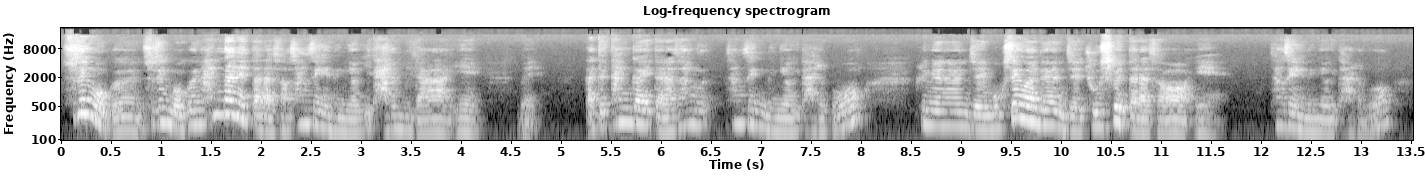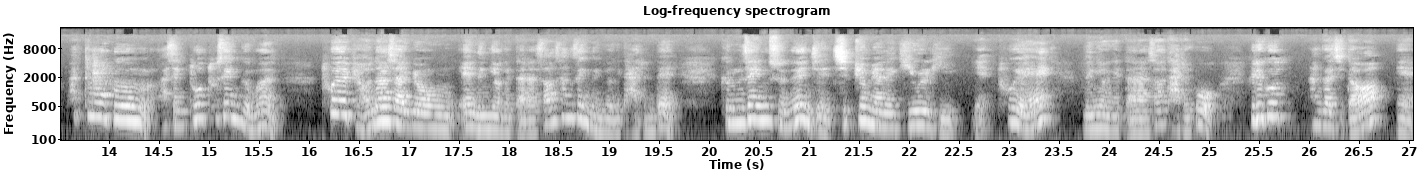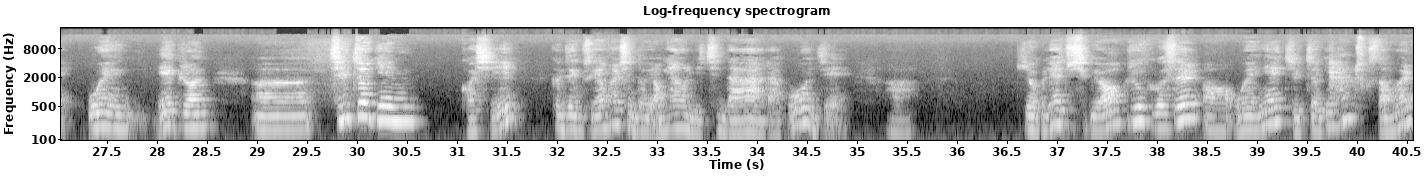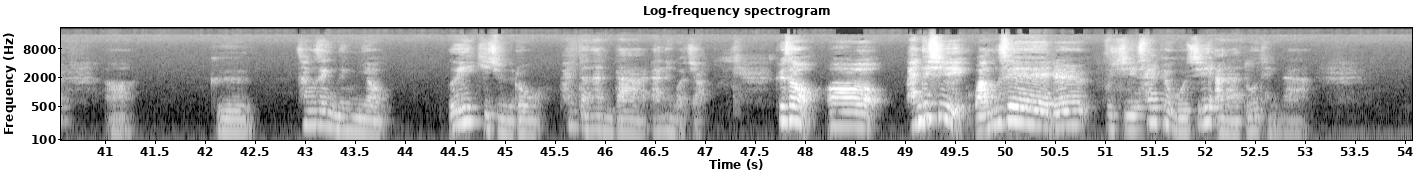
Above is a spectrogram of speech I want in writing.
수생목은 수생목은 한난에 따라서 상생의 능력이 다릅니다. 예, 네. 따뜻한가에 따라서 상, 상생 능력이 다르고 그러면은 이제 목생화는 이제 조습에 따라서 예, 상생의 능력이 다르고 화토금, 화생토, 토생금은 토의 변화 작용의 능력에 따라서 상생 능력이 다른데 금생수는 이제 지표면의 기울기, 예, 토의 능력에 따라서 다르고 그리고 한 가지 더 예, 오행의 그런 어, 질적인 것이 금생수에 훨씬 더 영향을 미친다라고 이제 어, 기억을 해주시고요. 그리고 그것을 어, 오행의 질적인 함축성을 어, 그 상생 능력의 기준으로 판단한다라는 거죠. 그래서 어, 반드시 왕세를 굳이 살펴보지 않아도 된다.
